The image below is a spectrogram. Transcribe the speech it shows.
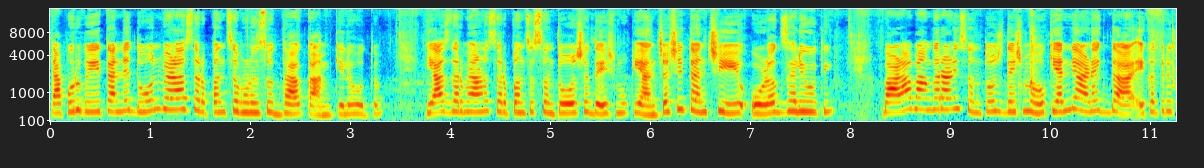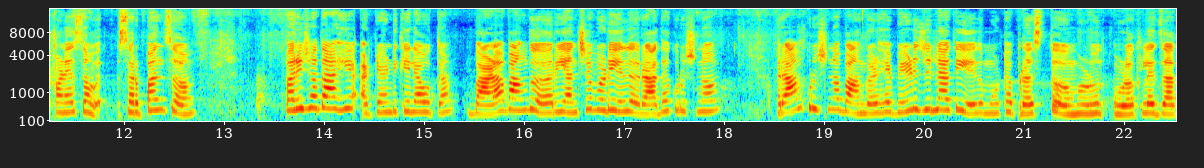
त्यापूर्वी त्यांनी दोन वेळा सरपंच म्हणून सुद्धा काम केलं होतं. याच दरम्यान सरपंच संतोष देशमुख यांच्याशी त्यांची ओळख झाली होती. बाळा बांगर आणि संतोष देशमुख यांनी अनेकदा एकत्रितपणे स सरपंच परिषदाही अटेंड केल्या होत्या. बाळा बांगर यांचे वडील राधाकृष्ण रामकृष्ण बांगर हे बीड जिल्ह्यातील मोठं प्रस्थ म्हणून ओळखले जात.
